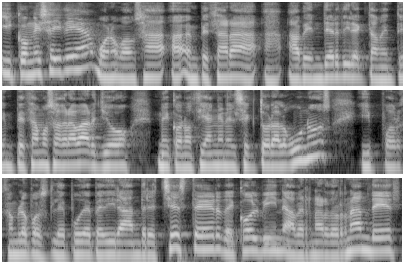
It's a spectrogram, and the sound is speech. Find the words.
y con esa idea, bueno, vamos a, a empezar a, a- a vender directamente. Empezamos a grabar, yo me conocían en el sector algunos y, por ejemplo, pues le pude pedir a Andrés Chester de Colvin, a Bernardo Hernández,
